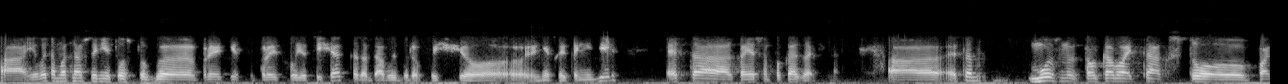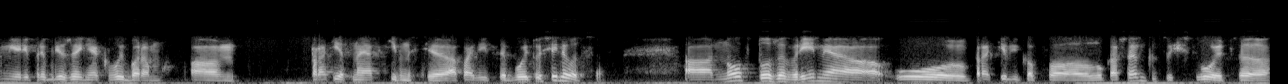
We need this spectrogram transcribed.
А, и в этом отношении то, что э, протесты происходят сейчас, когда до выборов еще несколько недель, это, конечно, показательно. Это можно толковать так, что по мере приближения к выборам э, протестная активность оппозиции будет усиливаться, э, но в то же время у противников э, Лукашенко существует э,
